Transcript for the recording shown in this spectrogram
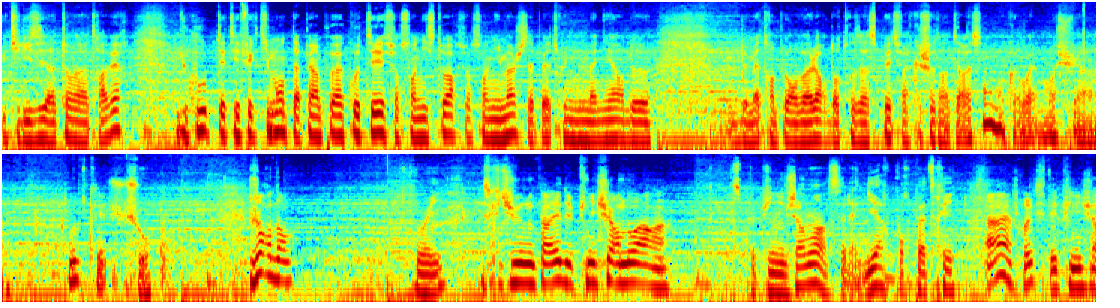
utilisé à tort et à travers. Du coup peut-être effectivement taper un peu à côté sur son histoire sur son image ça peut être une manière de, de mettre un peu en valeur d'autres aspects de faire quelque chose d'intéressant. Donc ouais moi je suis, un- Ok. je suis chaud. Jordan, Oui. est-ce que tu veux nous parler de Punisher noir C'est pas Punisher noir, c'est la guerre pour patrie. Ah, je croyais que c'était Punisher.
